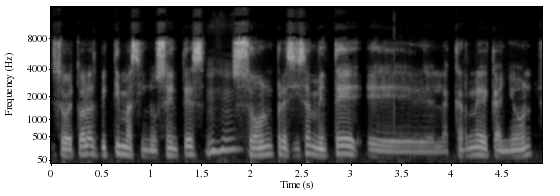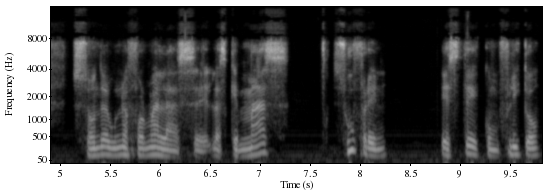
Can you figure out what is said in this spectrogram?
sobre todo las víctimas inocentes, son precisamente eh, la carne de cañón, son de alguna forma las, eh, las que más sufren este conflicto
